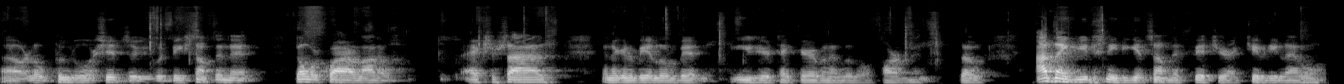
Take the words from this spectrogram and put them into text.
uh, or a little poodle or Shih Tzu would be something that don't require a lot of exercise, and they're going to be a little bit easier to take care of in a little apartment. So I think you just need to get something that fits your activity level.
